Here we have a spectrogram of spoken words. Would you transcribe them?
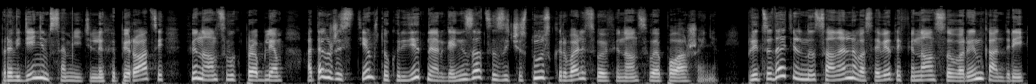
проведением сомнительных операций, финансовых проблем, а также с тем, что кредитные организации зачастую скрывали свое финансовое положение. Председатель Национального совета финансового рынка Андрей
